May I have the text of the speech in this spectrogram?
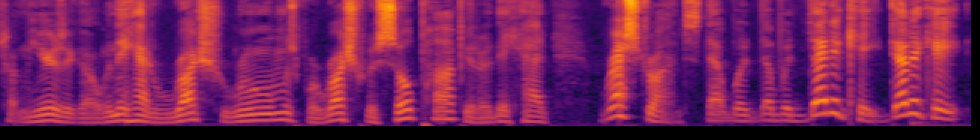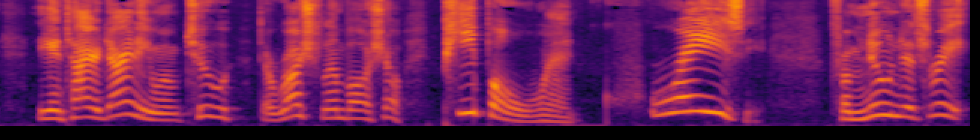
something years ago when they had Rush rooms where Rush was so popular they had restaurants that would that would dedicate dedicate the entire dining room to the Rush Limbaugh show. People went crazy from noon to three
